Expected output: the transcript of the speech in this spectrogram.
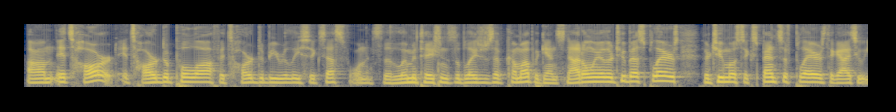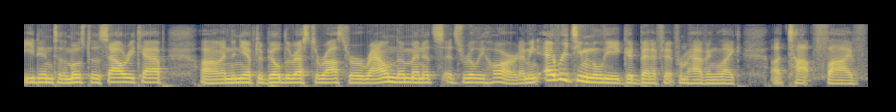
Um, it's hard. It's hard to pull off. It's hard to be really successful. And it's the limitations the Blazers have come up against. Not only are their two best players, their two most expensive players, the guys who eat into the most of the salary cap, um, and then you have to build the rest of the roster around them, and it's it's really hard. I mean, every team in the league could benefit from having like a top five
